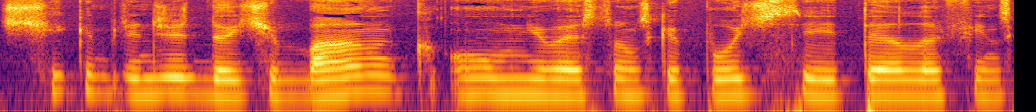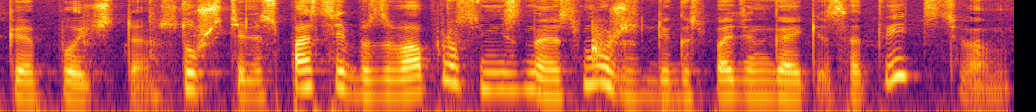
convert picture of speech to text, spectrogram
Чекин принадлежит Deutsche Bank, Omniva, Эстонской почте и Теле, Финская почта. Слушатели, спасибо за вопросы. Не знаю, сможет ли господин Гайкис ответить вам.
